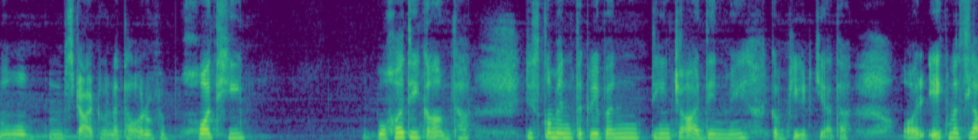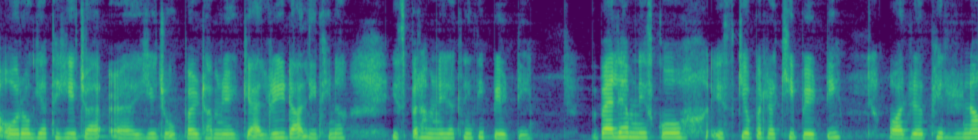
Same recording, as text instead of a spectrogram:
वो स्टार्ट होना था और वो बहुत ही बहुत ही काम था, जिसको मैंने तकरीबन तीन चार दिन में कंप्लीट किया था। और एक मसला और हो गया था, ये जो ये जो ऊपर हमने गैलरी डाली थी ना, इस पर हमने रखनी थी पेटी। पहले हमने इसको, इसके ऊपर रखी पेटी और फिर ना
